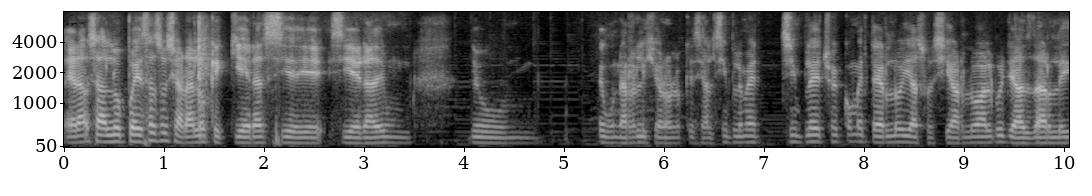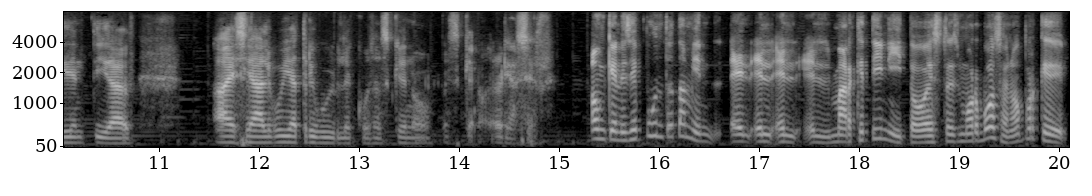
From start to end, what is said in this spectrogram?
era, o sea, lo puedes asociar a lo que quieras si, si era de un, de un de una religión o lo que sea. El simple, simple hecho de cometerlo y asociarlo a algo ya es darle identidad a ese algo y atribuirle cosas que no, pues que no debería ser. Aunque en ese punto también el, el- el- el marketing y todo esto es morboso, ¿no? Porque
